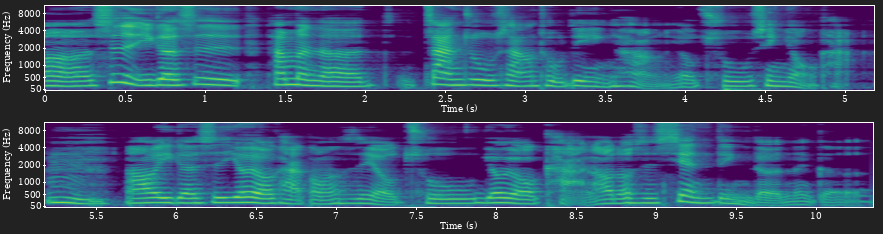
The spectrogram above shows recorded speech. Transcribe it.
呃，是一个是他们的赞助商土地银行有出信用卡，嗯，然后一个是悠游卡公司有出悠游卡，然后都是限定的那个，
